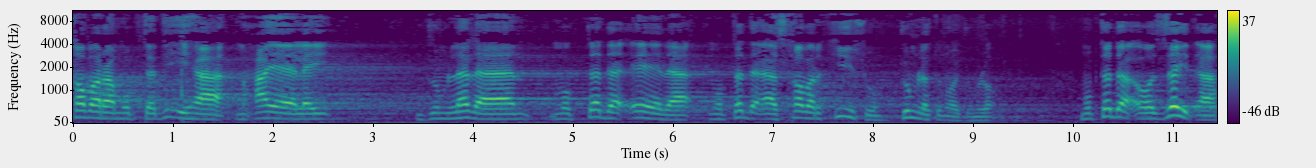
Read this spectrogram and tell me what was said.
khabara mubtadi'ihaa maxaa yeelay jumladan mubtada'eeda mubtada'aas khabarkiisu jumlatun waa jumlo. Mubtada oo zayd ah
